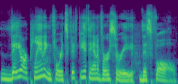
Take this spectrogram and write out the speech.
they are planning for its 50th anniversary this fall.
